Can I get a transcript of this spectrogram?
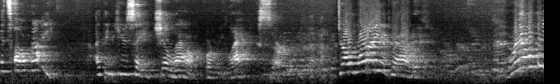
it's all right. I think you say chill out or relax or don't worry about it. Really?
